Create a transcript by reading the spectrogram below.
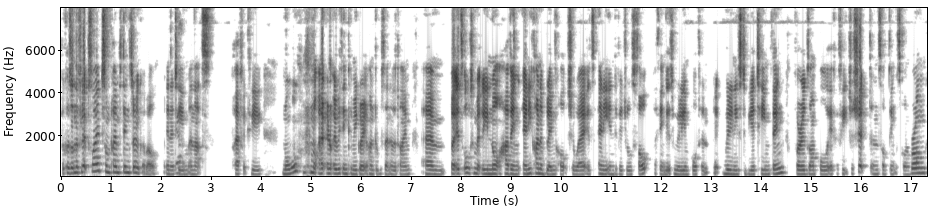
because on the flip side, sometimes things don't go well in a yeah. team and that's perfectly normal. not everything can be great 100% of the time. Um, but it's ultimately not having any kind of blame culture where it's any individual's fault. I think it's really important. It really needs to be a team thing. For example, if a feature shipped and something's gone wrong,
